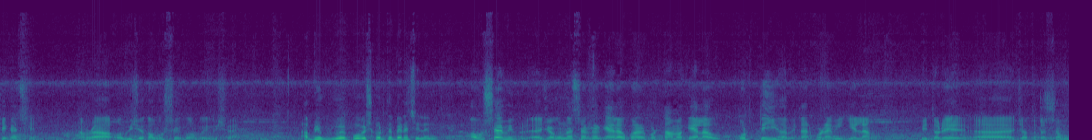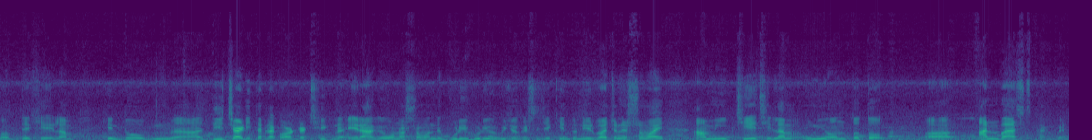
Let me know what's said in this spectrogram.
ঠিক আছে? আমরা অভিযোগ অবশ্যই করব এই বিষয়ে। আপনি প্রবেশ করতে পেরেছিলেন? অবশ্যই আমি জগন্নাথ সরকারকে অ্যালাউ করার পর তো আমাকে অ্যালাউ করতেই হবে। তারপর আমি গেলাম। ভিতরে যতটা সম্ভব দেখে এলাম। কিন্তু দ্বিচারিতাটা করাটা ঠিক না। এর আগেও ওনার সম্বন্ধে ঘুরি ঘুরি অভিযোগ এসেছে, কিন্তু নির্বাচনের সময় আমি চেয়েছিলাম উনি অন্তত আনবায়াসড থাকবেন।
